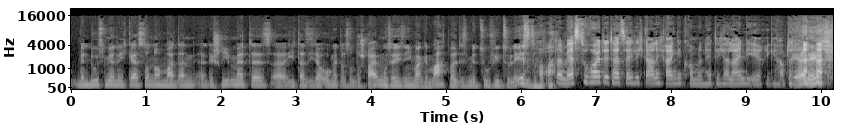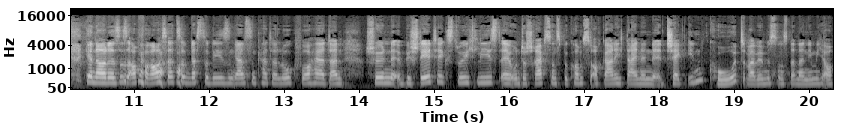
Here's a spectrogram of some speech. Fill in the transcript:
wenn du es mir nicht gestern nochmal dann äh, geschrieben hättest, äh, ich, dass ich da irgendetwas unterschreiben muss, hätte ich es nicht mal gemacht, weil das mir zu viel zu lesen war. Dann wärst du heute tatsächlich gar nicht reingekommen, dann hätte ich allein die Ehre gehabt. Ehrlich? genau, das ist auch Voraussetzung, dass du diesen ganzen Katalog vorher dann schön bestätigst, durchliest, äh, unterschreibst, sonst bekommst du auch gar nicht deinen Check-in-Code, weil wir müssen uns dann, dann nämlich auch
